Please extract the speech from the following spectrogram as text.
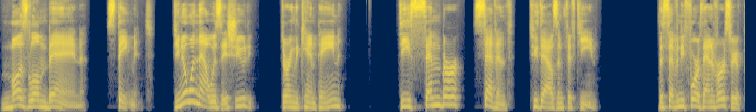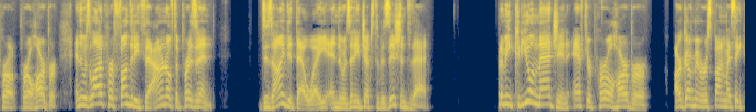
Muslim ban statement. Do you know when that was issued during the campaign? December 7th, 2015. The 74th anniversary of Pearl, Harbor. And there was a lot of profundity to that. I don't know if the president designed it that way and there was any juxtaposition to that. But I mean, could you imagine after Pearl Harbor, our government responding by saying,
